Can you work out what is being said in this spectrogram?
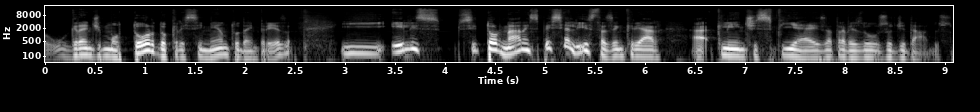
o grande motor do crescimento da empresa e eles se tornaram especialistas em criar uh, clientes fiéis através do uso de dados.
